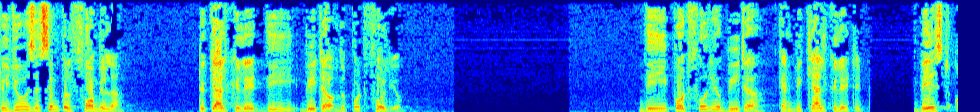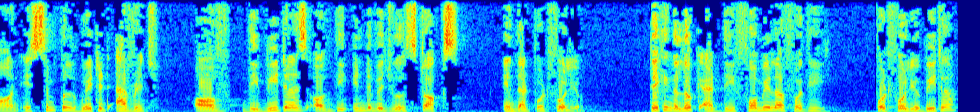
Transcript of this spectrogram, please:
to use a simple formula to calculate the beta of the portfolio. The portfolio beta can be calculated based on a simple weighted average of the betas of the individual stocks in that portfolio taking a look at the formula for the portfolio beta,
